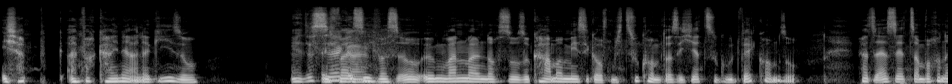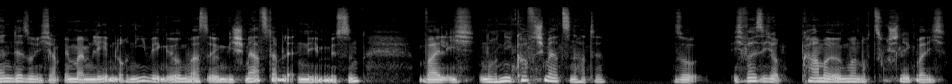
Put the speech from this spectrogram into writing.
ich habe einfach keine Allergie so. ja, das ist Ich weiß geil. nicht, was irgendwann mal noch so, so karmamäßig auf mich zukommt, dass ich jetzt so gut wegkomme. So. Ich hatte erst jetzt am Wochenende so, ich habe in meinem Leben noch nie wegen irgendwas irgendwie Schmerztabletten nehmen müssen, weil ich noch nie Kopfschmerzen hatte. So, ich weiß nicht, ob Karma irgendwann noch zuschlägt, weil ich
